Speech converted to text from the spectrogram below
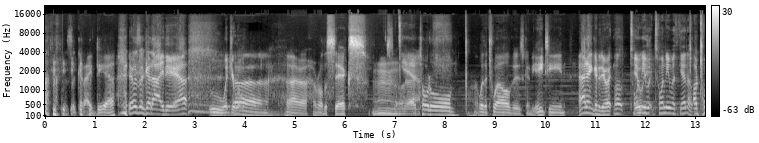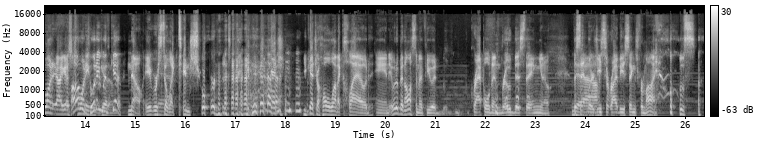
It's a good idea. It was a good idea. Ooh, what'd you roll? Uh, uh, I rolled a six. Mm, So, uh, yeah. total with a 12 is going to be 18. That ain't going to do it. Well, 20, was- with- 20 with get 'em. Oh, 20. I guess Oh, 20, 20, with get him. No, it, we're still like 10 short. you, catch, you catch a whole lot of cloud, and it would have been awesome if you had grappled and rode this thing. You know, the Yeah. settlers used to ride these things for miles.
